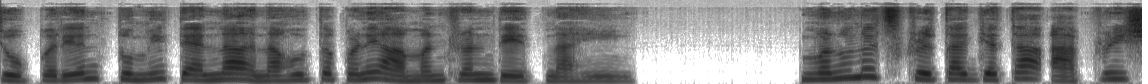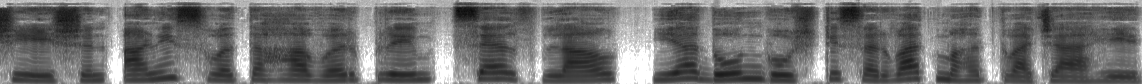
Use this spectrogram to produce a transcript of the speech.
जोपर्यंत तुम्ही त्यांना अनाहूतपणे आमंत्रण देत नाही. म्हणूनच कृतज्ञता ॲप्रिशिएशन आणि स्वतःवर प्रेम सेल्फ लाव या दोन गोष्टी सर्वात महत्त्वाच्या आहेत.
